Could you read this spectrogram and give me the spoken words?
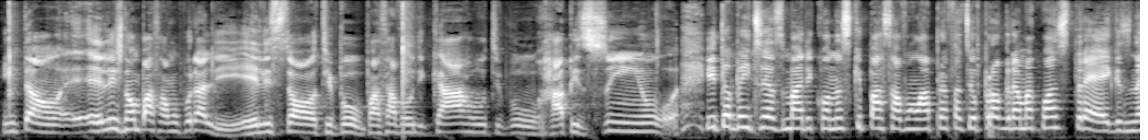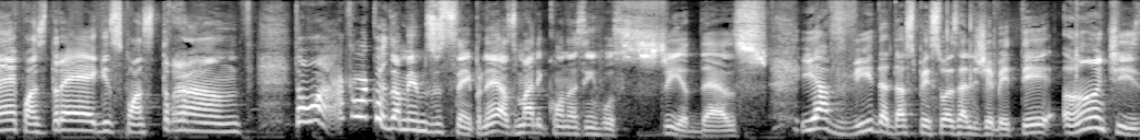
Então, eles não passavam por ali. Eles só, tipo, passavam de carro, tipo, rapidinho. E também tinha as mariconas que passavam lá para fazer o programa com as drags, né? Com as drags, com as trans. Então, aquela coisa mesmo de sempre, né? As mariconas enrustidas. E a vida das pessoas LGBT antes,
